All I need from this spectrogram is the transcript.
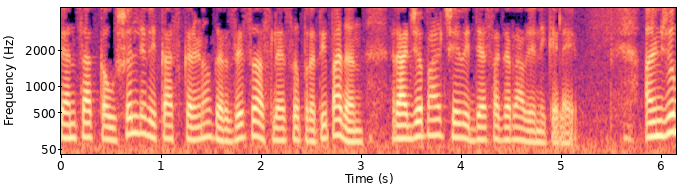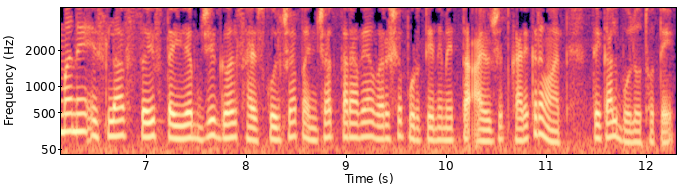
त्यांचा कौशल्य विकास करणं गरजेचं असल्याचं प्रतिपादन राज्यपाल चे विद्यासागर राव यांनी केलं आहे अंजुमने इस्लाफ सैफ तय्यबजी गर्ल्स हायस्कूलच्या पंच्याहत्तराव्या वर्षपूर्तीनिमित्त आयोजित कार्यक्रमात ते काल बोलत होते.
